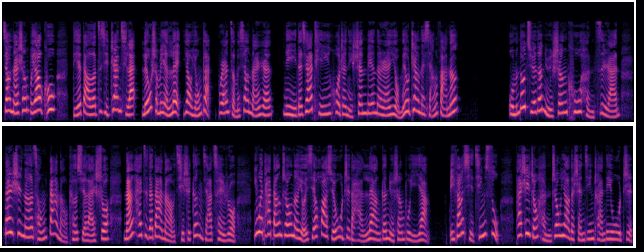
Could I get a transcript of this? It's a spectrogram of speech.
教男生不要哭，跌倒了自己站起来，流什么眼泪要勇敢，不然怎么像男人？你的家庭或者你身边的人有没有这样的想法呢？我们都觉得女生哭很自然，但是呢，从大脑科学来说，男孩子的大脑其实更加脆弱，因为它当中呢有一些化学物质的含量跟女生不一样。比方血清素，它是一种很重要的神经传递物质，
